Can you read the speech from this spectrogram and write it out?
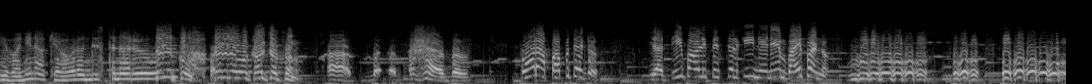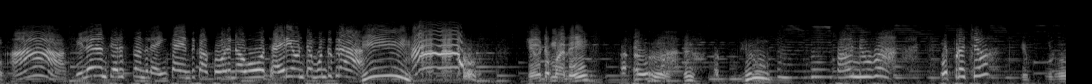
ఇవన్నీ నాకు ఎవరు అందిస్తున్నారు కాల్చేస్తాను పోరా పప్పు తెట్టు ఇలా దీపావళి పిస్టల్కి నేనేం భయపడను. ఆ విలన్ తెలుస్తుందిలే ఇంకా ఎందుకు ఆ కోడి నవ్వు? ధైర్యం ఉంటే ముందుకురా ఆ, నువ్వా? ఎప్పుడొచ్చావు? ఇప్పుడు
